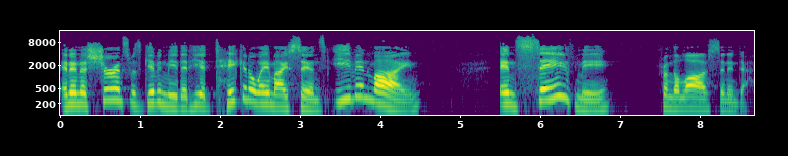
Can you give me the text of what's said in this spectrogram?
And an assurance was given me that he had taken away my sins, even mine, and saved me from the law of sin and death.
